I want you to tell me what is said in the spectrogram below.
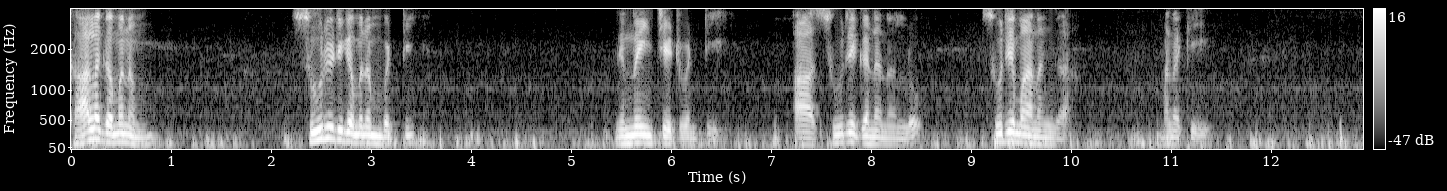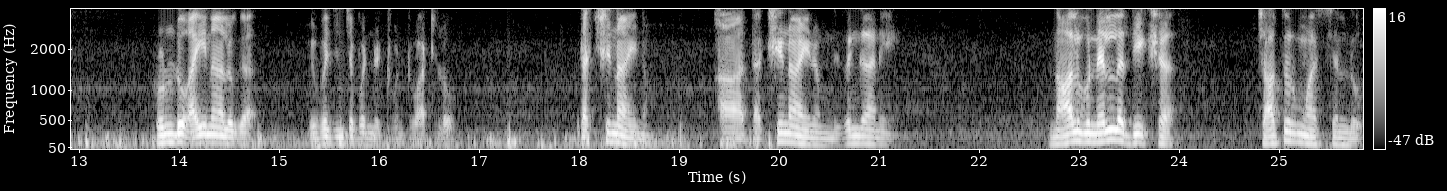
కాలగమనం సూర్యుడి గమనం బట్టి నిర్ణయించేటువంటి ఆ సూర్యగణనంలో సూర్యమానంగా మనకి రెండు అయినాలుగా విభజించబడినటువంటి వాటిలో దక్షిణాయనం. ఆ దక్షిణాయనం నిజంగానే నాలుగు నెలల దీక్ష చాతుర్మాస్యంలో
